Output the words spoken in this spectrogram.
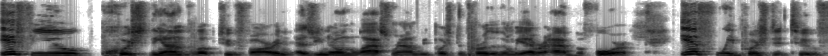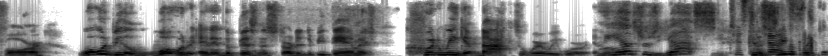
if you push the envelope too far and as you know in the last round we pushed it further than we ever have before if we pushed it too far what would be the what would and the business started to be damaged could we get back to where we were? And the answer is yes. You just Conceivably, just.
